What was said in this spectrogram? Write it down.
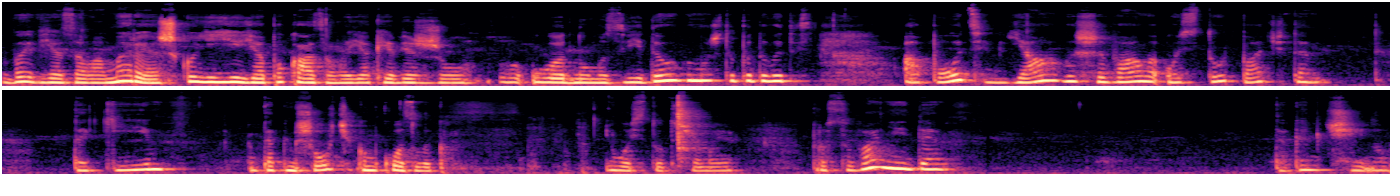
вив'язала мережку, її я показувала, як я в'яжу у одному з відео, ви можете подивитись. А потім я вишивала ось тут, бачите, такі, таким шовчиком козлик. І ось тут ще моє просування йде таким чином.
